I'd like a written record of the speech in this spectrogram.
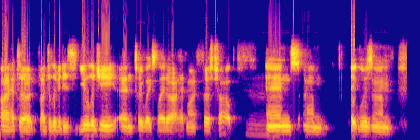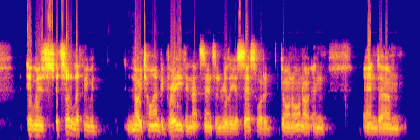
I had to, I delivered his eulogy, and two weeks later, I had my first child. Mm. And um, it was, um, it was, it sort of left me with no time to grieve in that sense and really assess what had gone on. And, and um,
